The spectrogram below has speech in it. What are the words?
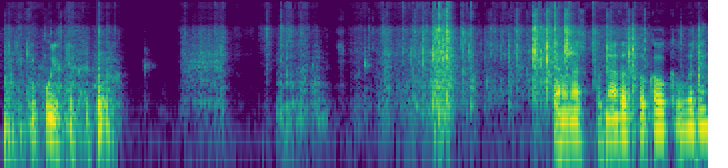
Такий пультик. Це у нас одна розпаковка буде.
